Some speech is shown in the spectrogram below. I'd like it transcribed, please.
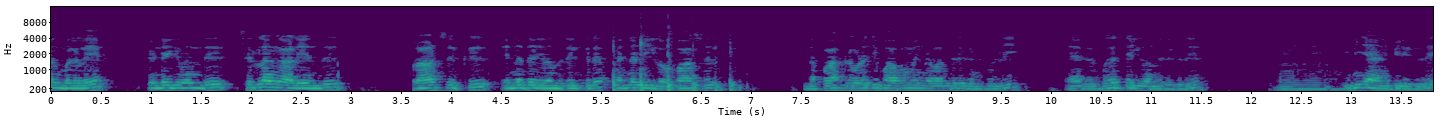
நண்பர்களே. இன்றைக்கு வந்து ஸ்ரீலங்காலேருந்து பிரான்ஸுக்கு என்ன தேடி வந்திருக்கிற பன்னெண்டு கிலோ பார்சல். இந்த பார்சலை உடைச்சி பார்ப்போம் என்ன வந்திருக்குன்னு சொல்லி எனக்கு பர்த்டேக்கு வந்திருக்குது. வினியா அனுப்பியிருக்குது.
